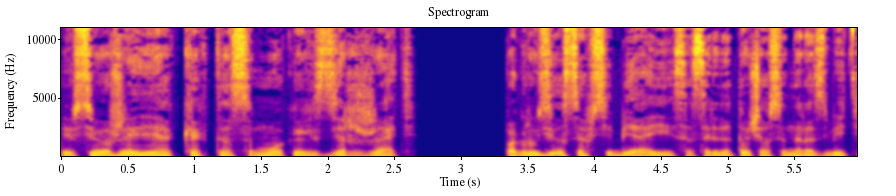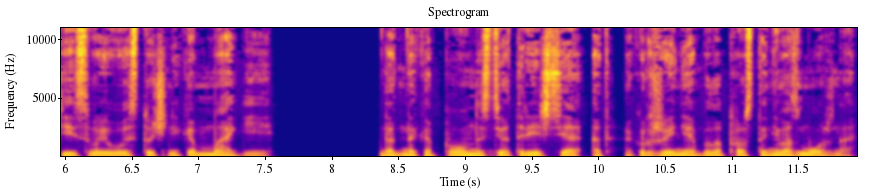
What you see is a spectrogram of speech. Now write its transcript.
И все же я как-то смог их сдержать. Погрузился в себя и сосредоточился на развитии своего источника магии. Однако полностью отречься от окружения было просто невозможно.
